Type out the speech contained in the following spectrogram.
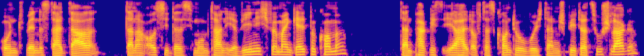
und wenn es da halt da danach aussieht, dass ich momentan eher wenig für mein Geld bekomme, dann packe ich es eher halt auf das Konto, wo ich dann später zuschlage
